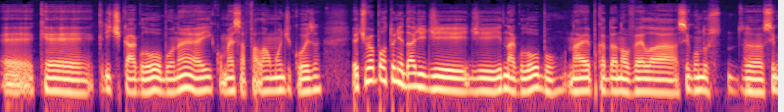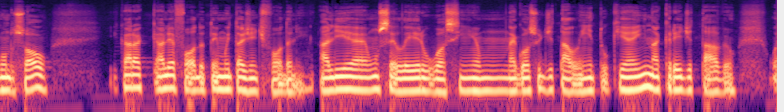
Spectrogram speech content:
é, quer criticar a Globo, né, aí começa a falar um monte de coisa. Eu tive a oportunidade de, de ir na Globo na época da novela Segundo, da Segundo Sol. E, cara, ali é foda, tem muita gente foda ali. Ali é um celeiro, assim, é um negócio de talento que é inacreditável. O,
